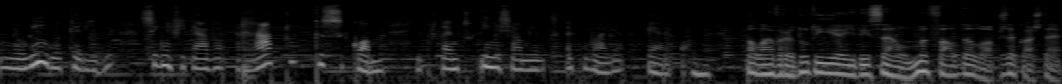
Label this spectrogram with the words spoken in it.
na língua caribe, significava rato que se come, e, portanto, inicialmente a cobaia era comida. Palavra do dia, edição Mafalda Lopes da Costa.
